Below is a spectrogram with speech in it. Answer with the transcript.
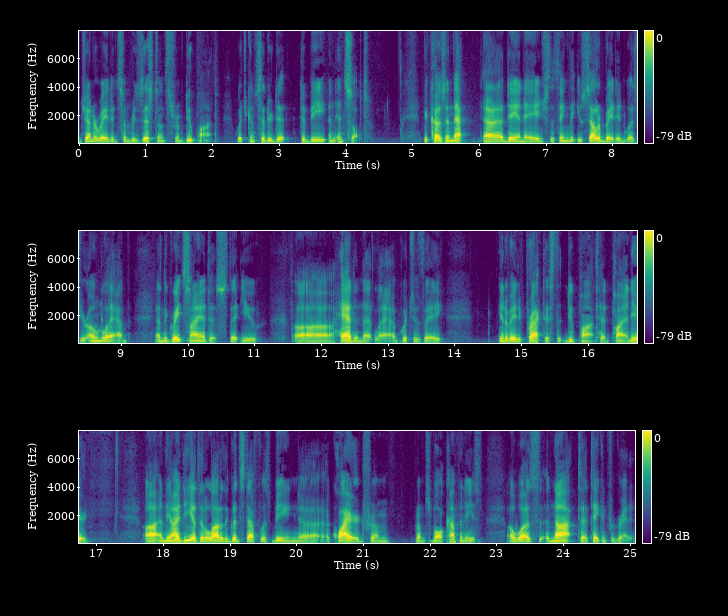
generated some resistance from DuPont, which considered it to be an insult. Because in that uh, day and age, the thing that you celebrated was your own lab and the great scientists that you uh, had in that lab, which is a innovative practice that DuPont had pioneered. Uh, and the idea that a lot of the good stuff was being uh, acquired from, from small companies was not taken for granted.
